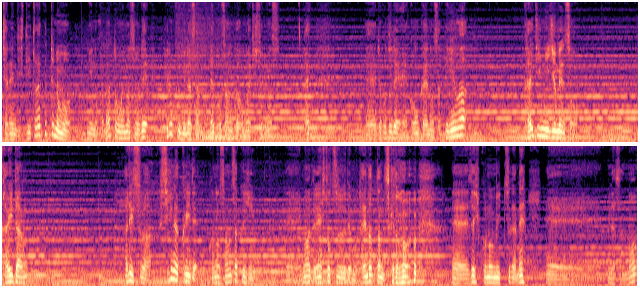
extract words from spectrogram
チャレンジしていただくっていうのもいいのかなと思いますので広く皆さんのねご参加をお待ちしております。はい。えー、ということで、今回の作品は「怪人二十面相」「怪談」「アリスは不思議な国で」この3作品、えー、今までね一つでも大変だったんですけども えー、ぜひこの3つがね、えー、皆さんの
